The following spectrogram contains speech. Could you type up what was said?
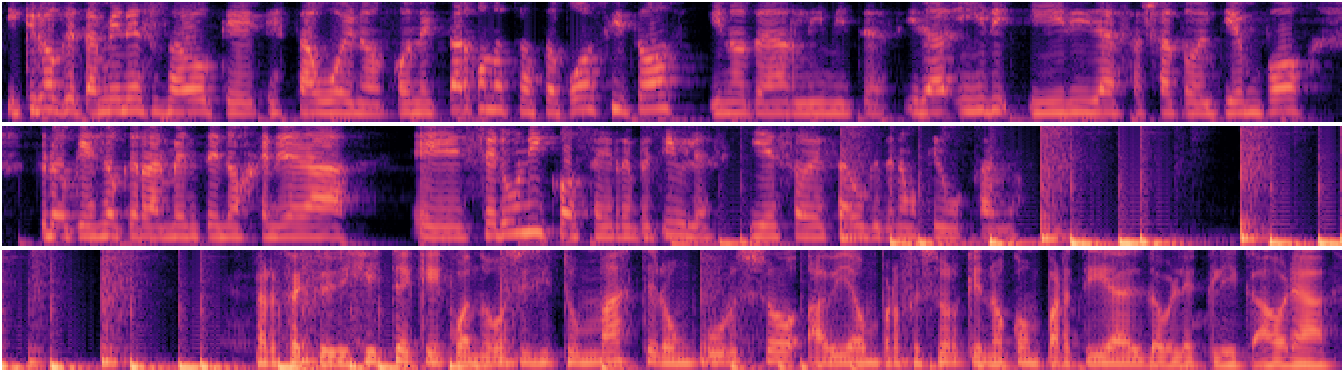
y creo que también eso es algo que, está bueno, conectar con nuestros propósitos y no tener límites, ir, a, ir, ir, ir hacia allá todo el tiempo, creo que es lo que realmente nos genera eh, ser únicos e irrepetibles, y eso es algo que tenemos que ir buscando. Perfecto, y dijiste que cuando vos hiciste un máster o un curso había un profesor que no compartía el doble clic. Ahora,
